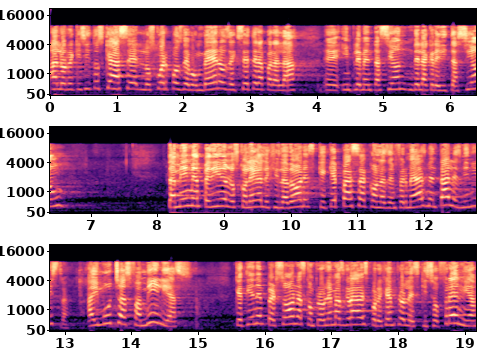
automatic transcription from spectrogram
a los requisitos que hacen los cuerpos de bomberos, etcétera, para la eh, implementación de la acreditación. También me han pedido los colegas legisladores que qué pasa con las enfermedades mentales, ministra. Hay muchas familias que tienen personas con problemas graves, por ejemplo, la esquizofrenia,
